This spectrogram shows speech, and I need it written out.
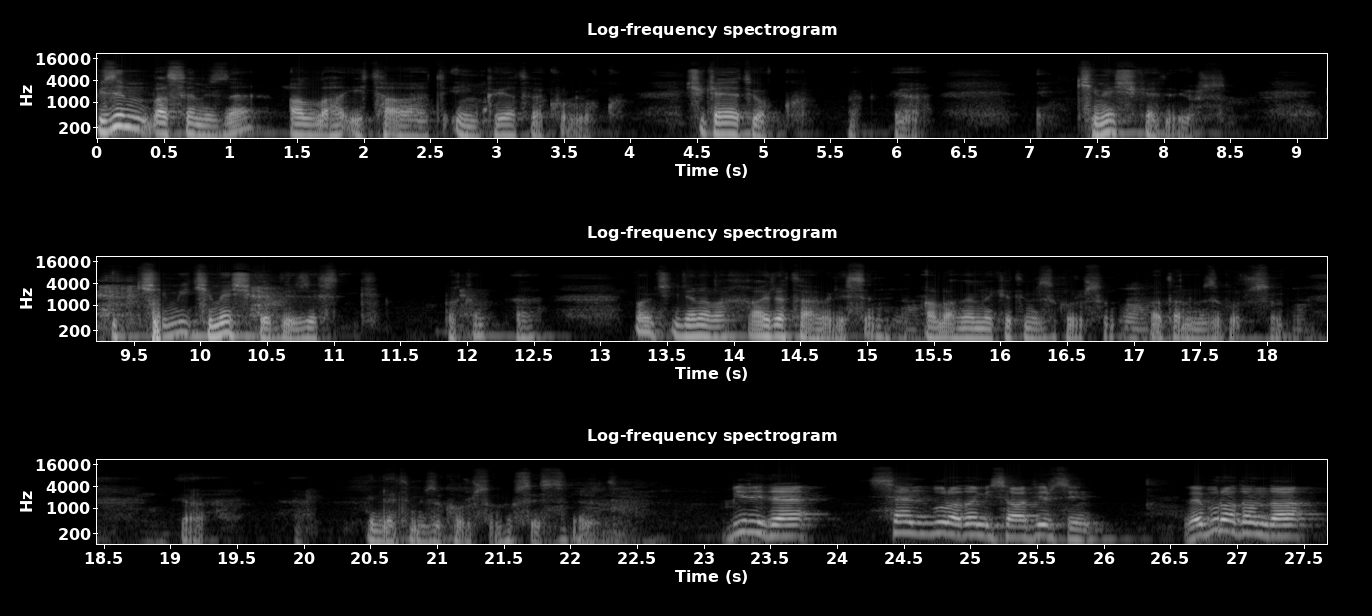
Bizim vasfemizde Allah'a itaat, inkiyat ve kulluk. Şikayet yok. Bak ya. Kime şikayet ediyorsun? Kimi kime şikayet edeceksin ki? Bakın. Ha. Onun için Cenab-ı Hak hayra tahvil etsin. Allah memleketimizi korusun. Vatanımızı korusun. Ya milletimizi korusun. Bu ses. Evet. Biri de sen burada misafirsin ve buradan da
